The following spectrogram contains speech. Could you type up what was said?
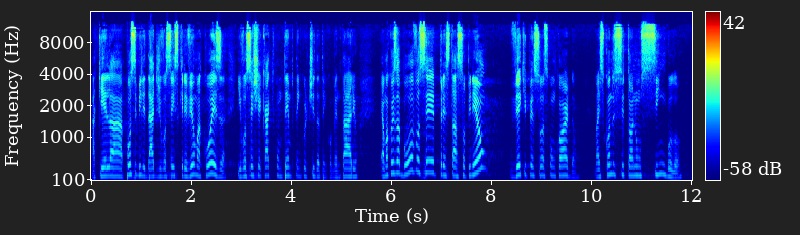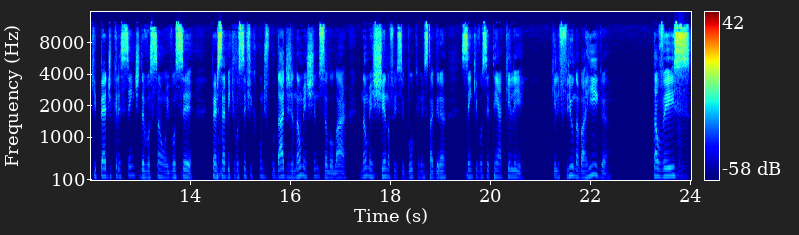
aquela possibilidade de você escrever uma coisa e você checar que com o tempo tem curtida, tem comentário. É uma coisa boa você prestar a sua opinião, ver que pessoas concordam. Mas quando isso se torna um símbolo que pede crescente devoção e você percebe que você fica com dificuldade de não mexer no celular, não mexer no Facebook, no Instagram, sem que você tenha aquele, aquele frio na barriga, talvez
